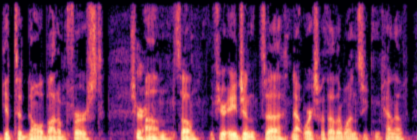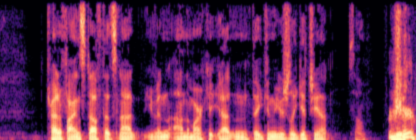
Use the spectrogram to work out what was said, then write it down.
get to know about them first. Sure. Um, so if your agent uh, networks with other ones, you can kind of try to find stuff that's not even on the market yet, and they can usually get you in. So for sure.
